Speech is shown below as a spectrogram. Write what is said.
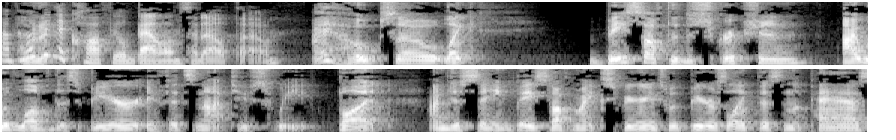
I'm hoping it- the coffee will balance it out, though. I hope so. Like based off the description, I would love this beer if it's not too sweet. But I'm just saying, based off my experience with beers like this in the past,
